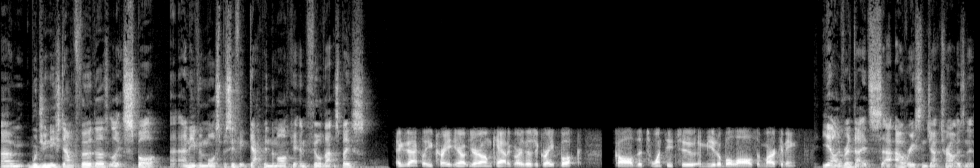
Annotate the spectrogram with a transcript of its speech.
um, would you niche down further, like spot an even more specific gap in the market and fill that space? Exactly. You create your, your own category. There's a great book called The 22 Immutable Laws of Marketing. Yeah, I've read that. It's uh, Al Ries and Jack Trout, isn't it?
